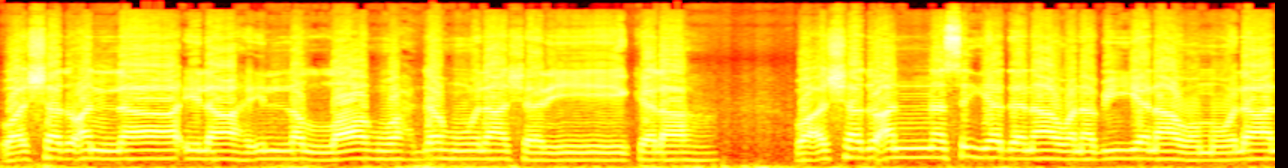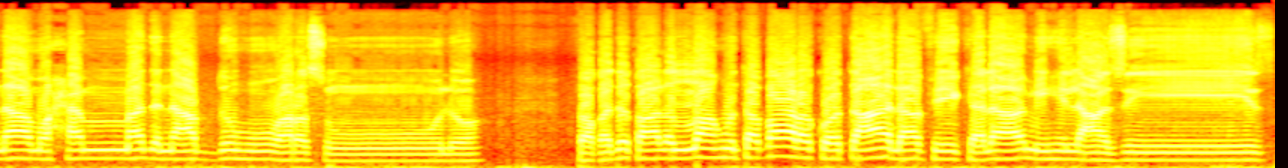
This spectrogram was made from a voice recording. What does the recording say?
وأشهد أن لا إله إلا الله وحده لا شريك له. وأشهد أن سيدنا ونبينا ومولانا محمدا عبده ورسوله. فقد قال الله تبارك وتعالى في كلامه العزيز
